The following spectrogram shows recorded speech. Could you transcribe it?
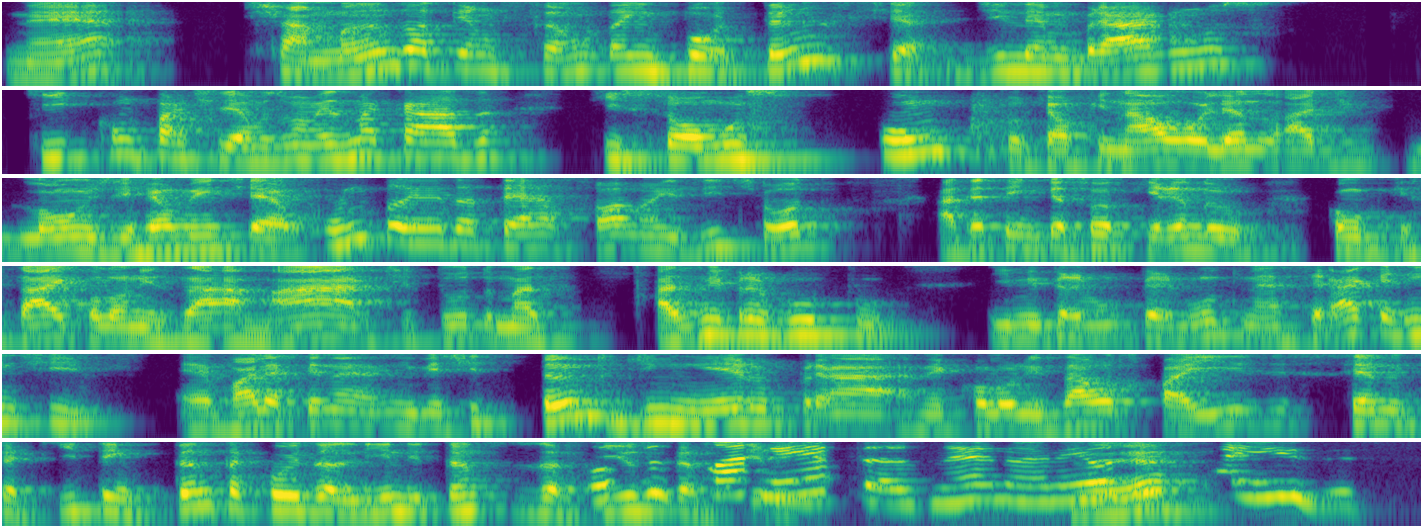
né, chamando a atenção da importância de lembrarmos que compartilhamos uma mesma casa, que somos um, porque ao final, olhando lá de longe, realmente é um planeta Terra só, não existe outro, até tem pessoas querendo conquistar e colonizar Marte e tudo, mas às vezes me preocupo e me pergunto, né, será que a gente é, vale a pena investir tanto dinheiro para né, colonizar outros países, sendo que aqui tem tanta coisa linda e tantos desafios? Outros planetas, né? Não é nem outros países.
